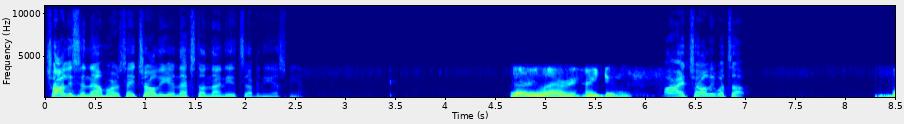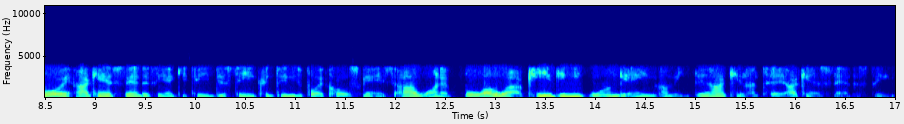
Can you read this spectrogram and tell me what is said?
Charlie's in Elmhurst. Hey, Charlie, you're next on 98.7 ESPN. Hey, Larry. How you doing? All right, Charlie, what's up? Boy, I can't stand this Yankee team. This team continues to play close games. I want to blow out. Can you give me one game? I mean, then I cannot tell you. I can't stand this team.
